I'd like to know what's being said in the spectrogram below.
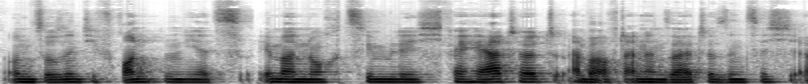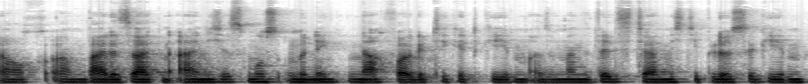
Und so sind die Fronten jetzt immer noch ziemlich verhärtet. Aber auf der anderen Seite sind sich auch ähm, beide Seiten einig, es muss unbedingt ein Nachfolgeticket geben. Also man will sich da nicht die Blöße geben,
